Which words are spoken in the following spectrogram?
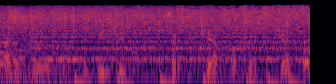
Е, більшість. Сердюченко, Сердюченко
